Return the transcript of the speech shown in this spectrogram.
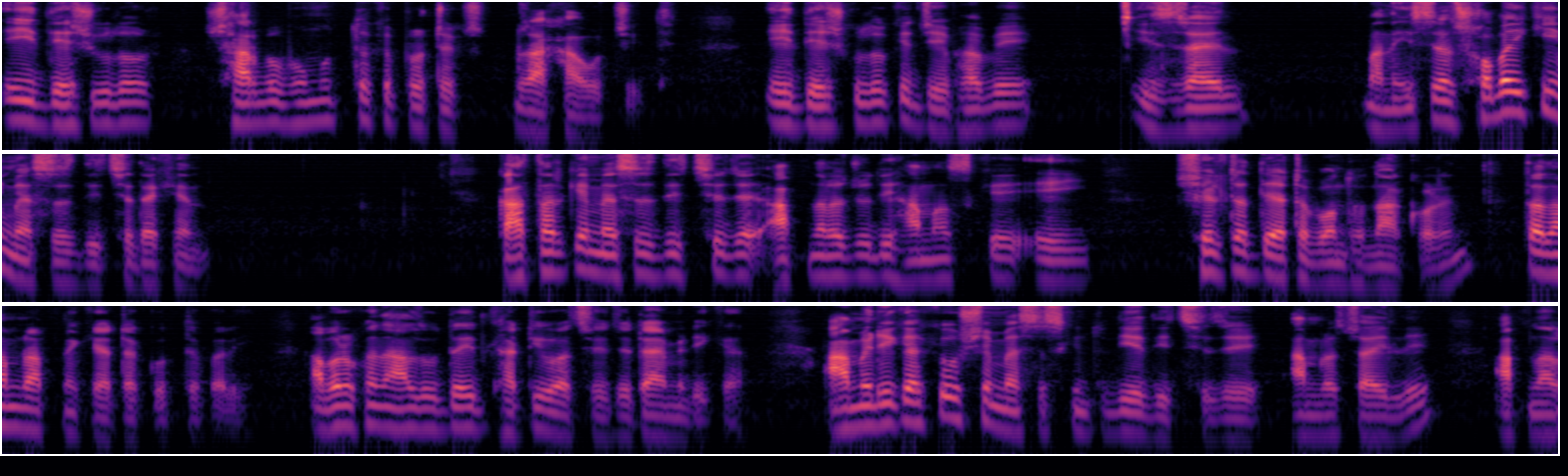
এই দেশগুলোর সার্বভৌমত্বকে প্রোটেক্ট রাখা উচিত। এই দেশগুলোকে যেভাবে ইসরায়েল মানে ইসরায়েল সবাইকেই মেসেজ দিচ্ছে, দেখেন। কাতারকে মেসেজ দিচ্ছে যে আপনারা যদি হামাসকে এই শেল্টার দেওয়াটা বন্ধ না করেন, তাহলে আমরা আপনাকে অ্যাটাক করতে পারি। আবার ওখানে আল উদাইদ ঘাঁটিও আছে, যেটা আমেরিকা। আমেরিকাকেও সে মেসেজ কিন্তু দিয়ে দিচ্ছে যে আমরা চাইলে আপনার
